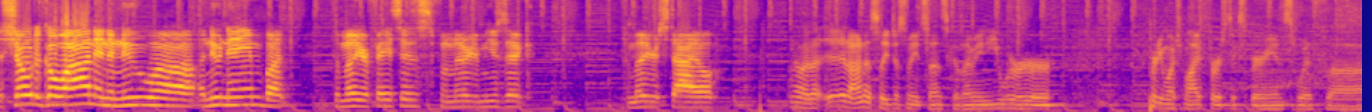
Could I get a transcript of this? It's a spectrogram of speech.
the show to go on in a new uh, a new name, but familiar faces, familiar music, familiar style. No, it, it honestly just made sense because I mean, you were pretty much my first experience with uh,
